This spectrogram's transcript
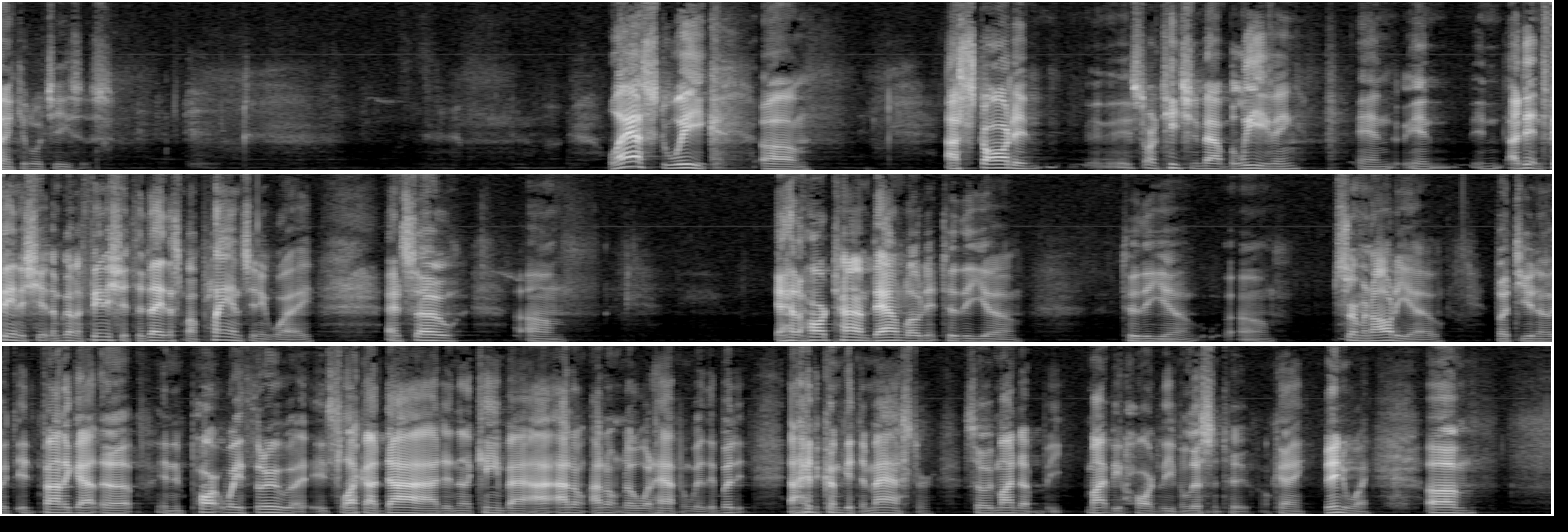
Thank you, Lord Jesus. Last week, um, I started started teaching about believing, and, and, and I didn't finish it. I'm going to finish it today. That's my plans anyway. And so um, I had a hard time downloading it to the uh, to the uh, uh, SermonAudio, but you know it, it, finally got up, and part way through, uh, it's like I died, and then I came back. I, I don't I don't know what happened with it, but it, I had to come get the master, so it might not be, might be hard to even listen to. Okay, but anyway, um,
